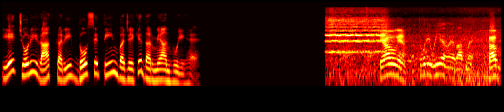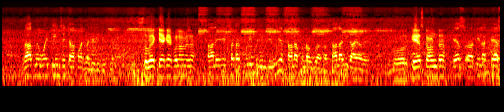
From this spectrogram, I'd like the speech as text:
ये चोरी रात करीब दो से तीन बजे के दरमियान हुई है। क्या हो गया? चोरी हुई है हमें रात में। कब? रात में वही तीन से चार पाँच बजे के बीच में। सुबह क्या क्या खुला मिला? ताले एक शटर पूरी खुली मिली हुई है ताला खुला हुआ था ताला भी गायब है। और कैश काउंटर कैश अकेला कैश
